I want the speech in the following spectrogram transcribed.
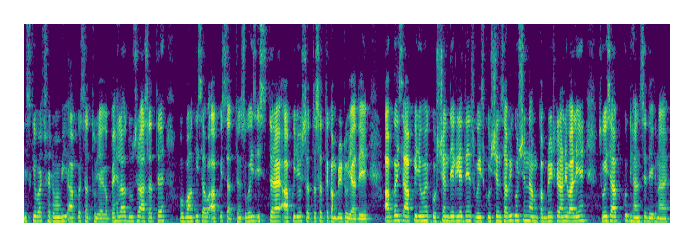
इसके बाद छठवां भी आपका सत्य हो जाएगा। पहला दूसरा असत्य है, और बाकी सब आपके सत्य हैं। सो गई इस तरह आपके जो सत्य सत्य कंप्लीट हो जाते हैं। आप गई आपके जो है क्वेश्चन देख लेते हैं। सो गई क्वेश्चन सभी क्वेश्चन हम कंप्लीट कराने वाले हैं। सो गई आपको ध्यान से देखना है।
